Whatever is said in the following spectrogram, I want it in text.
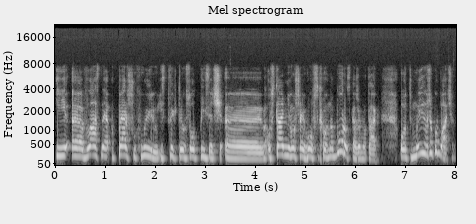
І е, власне першу хвилю із цих 300 тисяч е, останнього шайговського набору, скажімо так, от ми вже побачили.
